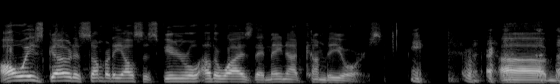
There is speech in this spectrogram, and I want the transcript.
"Always go to somebody else's funeral, otherwise they may not come to yours." Um,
